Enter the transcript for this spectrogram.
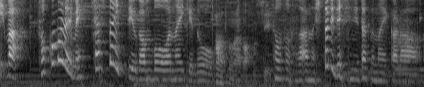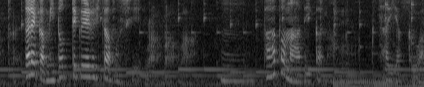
いまあそこまでめっちゃしたいっていう願望はないけどパートナーが欲しい。そうそうそうあの一人で死にたくないからはい誰か見とってくれる人は欲しい、まあ。うん、パートナーでいいかな。うん最悪は。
